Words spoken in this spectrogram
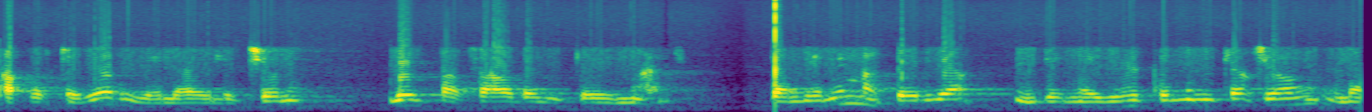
a posteriori de las elecciones del pasado 20 de mayo. También en materia de medios de comunicación, una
